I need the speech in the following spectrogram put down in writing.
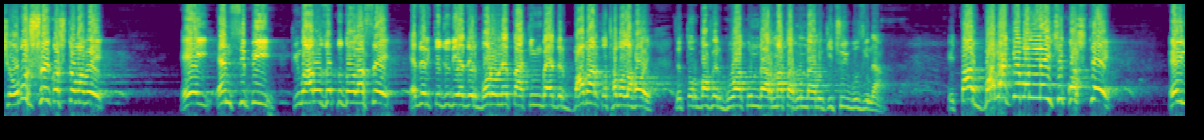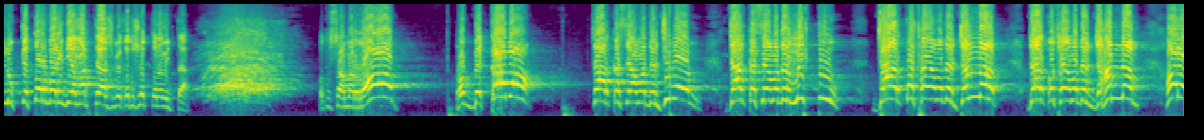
সে অবশ্যই কষ্ট পাবে। এই এনসিপি কিংবা আরও যত দল আছে, এদেরকে যদি এদের বড় নেতা কিংবা এদের বাবার কথা বলা হয়, যে তোর বাপের গুয়া কুন্ডা আর মাথা কুন্ডা আমি কিছুই বুঝি না। তার বাবাকে বললেই সে কষ্টে এই লোককে তোর বাড়ি দিয়ে মারতে আসবে, কত সত্য না মিথ্যা? অথচ আমার রব, রব্বে কাবা, যার কাছে আমাদের জীবন, যার কাছে আমাদের মৃত্যু যার কথায় আমাদের জান্নাত যার কথায় আমাদের জাহান্নাম আরে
